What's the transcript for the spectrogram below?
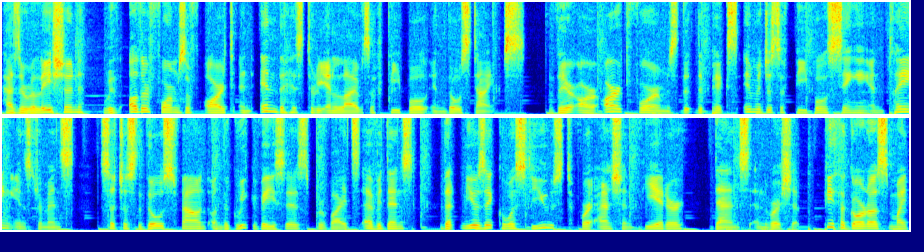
has a relation with other forms of art and in the history and lives of people in those times. There are art forms that depicts images of people singing and playing instruments such as those found on the Greek vases provides evidence that music was used for ancient theater, dance, and worship. Pythagoras might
